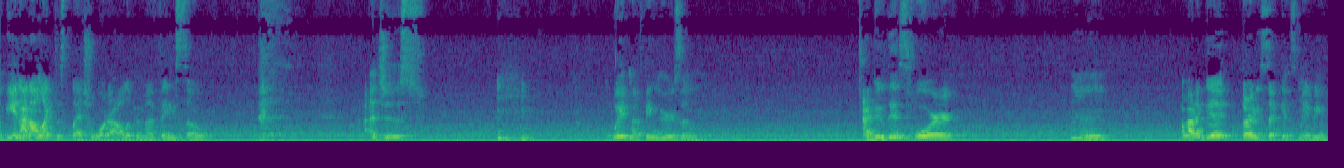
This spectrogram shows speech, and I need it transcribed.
Again, I don't like to splash water all up in my face, so I just wet my fingers and I do this for hmm, about a good 30 seconds maybe.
